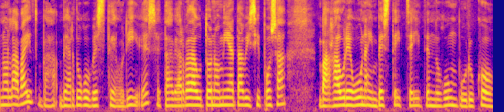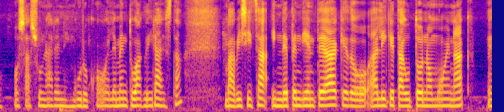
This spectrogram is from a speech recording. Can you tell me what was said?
nolabait, ba, behar dugu beste hori, ez? Eta behar bada autonomia eta biziposa, ba, gaur egun hainbeste hitz egiten dugun buruko osasunaren inguruko elementuak dira, ez da? Ba, bizitza independienteak edo alik eta autonomoenak e,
